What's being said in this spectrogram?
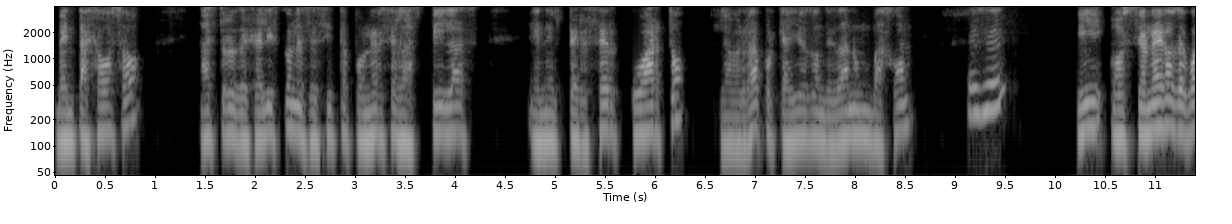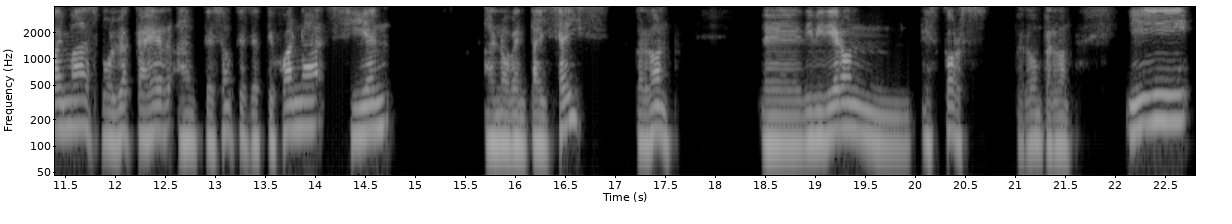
ventajoso. Astros de Jalisco necesita ponerse las pilas en el tercer cuarto, la verdad, porque ahí es donde dan un bajón. Y Ostioneros de Guaymas volvió a caer ante Sonques de Tijuana 100 a 96, perdón, eh, dividieron scores, perdón, perdón. Y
